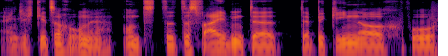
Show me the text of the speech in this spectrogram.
eigentlich geht es auch ohne. Und da, das war eben der, der Beginn auch, wo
